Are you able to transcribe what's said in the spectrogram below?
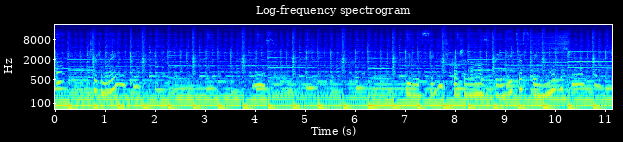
та черненький ніс. І лисичка вже на нас дивиться своїми оченятками.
